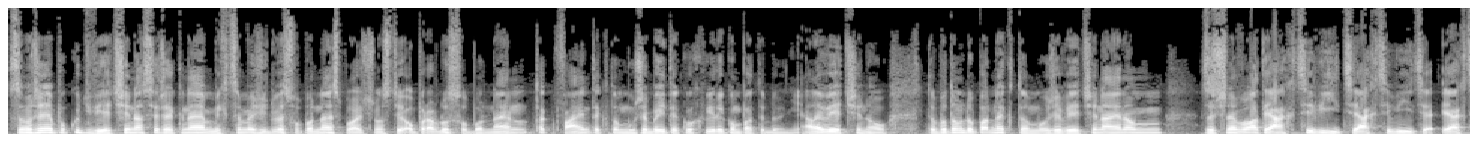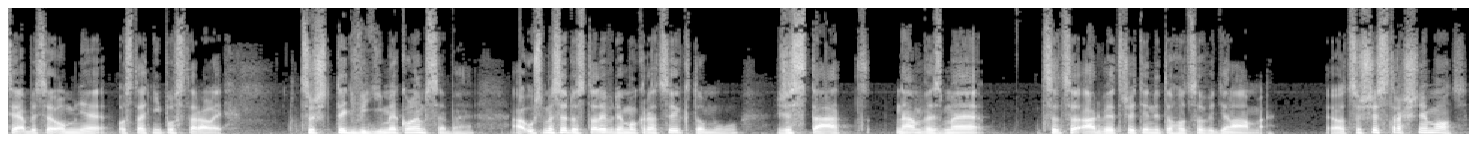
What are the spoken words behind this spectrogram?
Samozřejmě pokud většina si řekne, my chceme žít ve svobodné společnosti, opravdu svobodné, no, tak fajn, tak to může být jako chvíli kompatibilní. Ale většinou to potom dopadne k tomu, že většina jenom začne volat, já chci víc, já chci víc, já chci, aby se o mě ostatní postarali. Což teď vidíme kolem sebe a už jsme se dostali v demokracii k tomu, že stát nám vezme cca dvě třetiny toho, co vyděláme. Jo, což je strašně moc.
